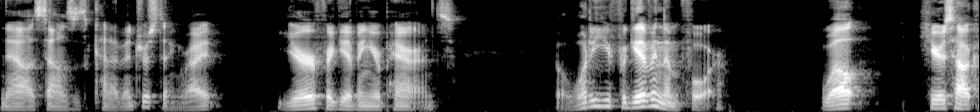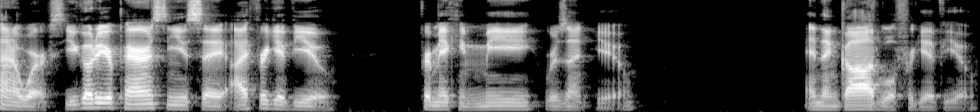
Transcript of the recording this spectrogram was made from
Now, it sounds kind of interesting, right? You're forgiving your parents. But what are you forgiving them for? Well, here's how it kind of works you go to your parents and you say, I forgive you for making me resent you. And then God will forgive you.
